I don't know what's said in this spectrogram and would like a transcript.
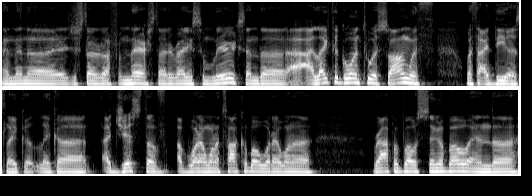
and then uh, it just started off from there. Started writing some lyrics, and uh, I, I like to go into a song with with ideas, like like uh, a gist of of what I want to talk about, what I want to rap about, sing about, and uh,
